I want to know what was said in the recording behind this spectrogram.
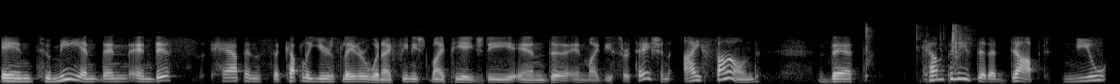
And to me, and, and, and this happens a couple of years later when I finished my PhD and, uh, and my dissertation, I found that companies that adopt new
